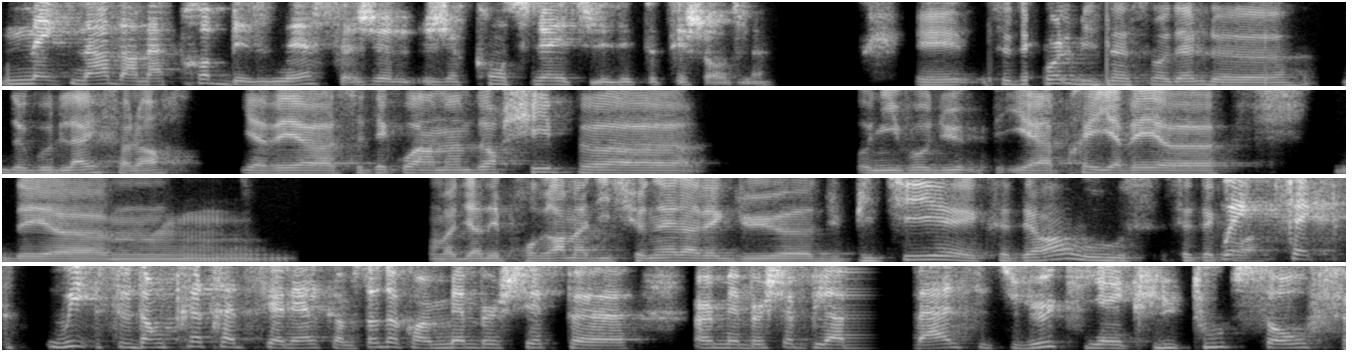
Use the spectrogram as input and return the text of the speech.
Maintenant, dans ma propre business, je, continue à utiliser toutes ces choses-là. Et c'était quoi le business model de, de Good Life alors? Il y avait, euh, c'était quoi un membership au niveau du et après il y avait des on va dire des programmes additionnels avec du, euh, du PT, etc. Ou c'était quoi? Oui, fait, oui, c'est donc très traditionnel comme ça. Donc un membership, euh, un membership global si tu veux, qui inclut tout sauf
